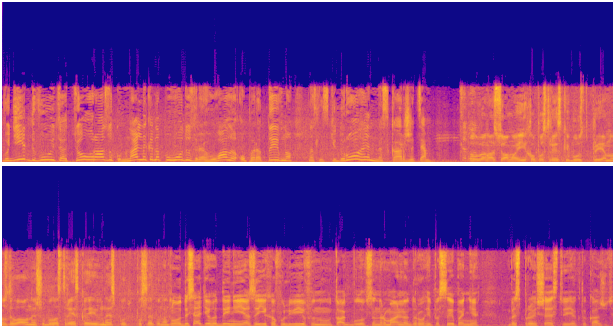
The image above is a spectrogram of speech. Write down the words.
Водії дивуються, цього разу комунальники на погоду зреагували оперативно. На слизькі дороги не скаржаться. Половина сьомої їхав по стрийській, був приємно здивований, що була стрийська і вниз по- посипано. Ну, о 10 годині я заїхав у Львів. Ну так було все нормально, дороги посипані, без происшествий, як то кажуть.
